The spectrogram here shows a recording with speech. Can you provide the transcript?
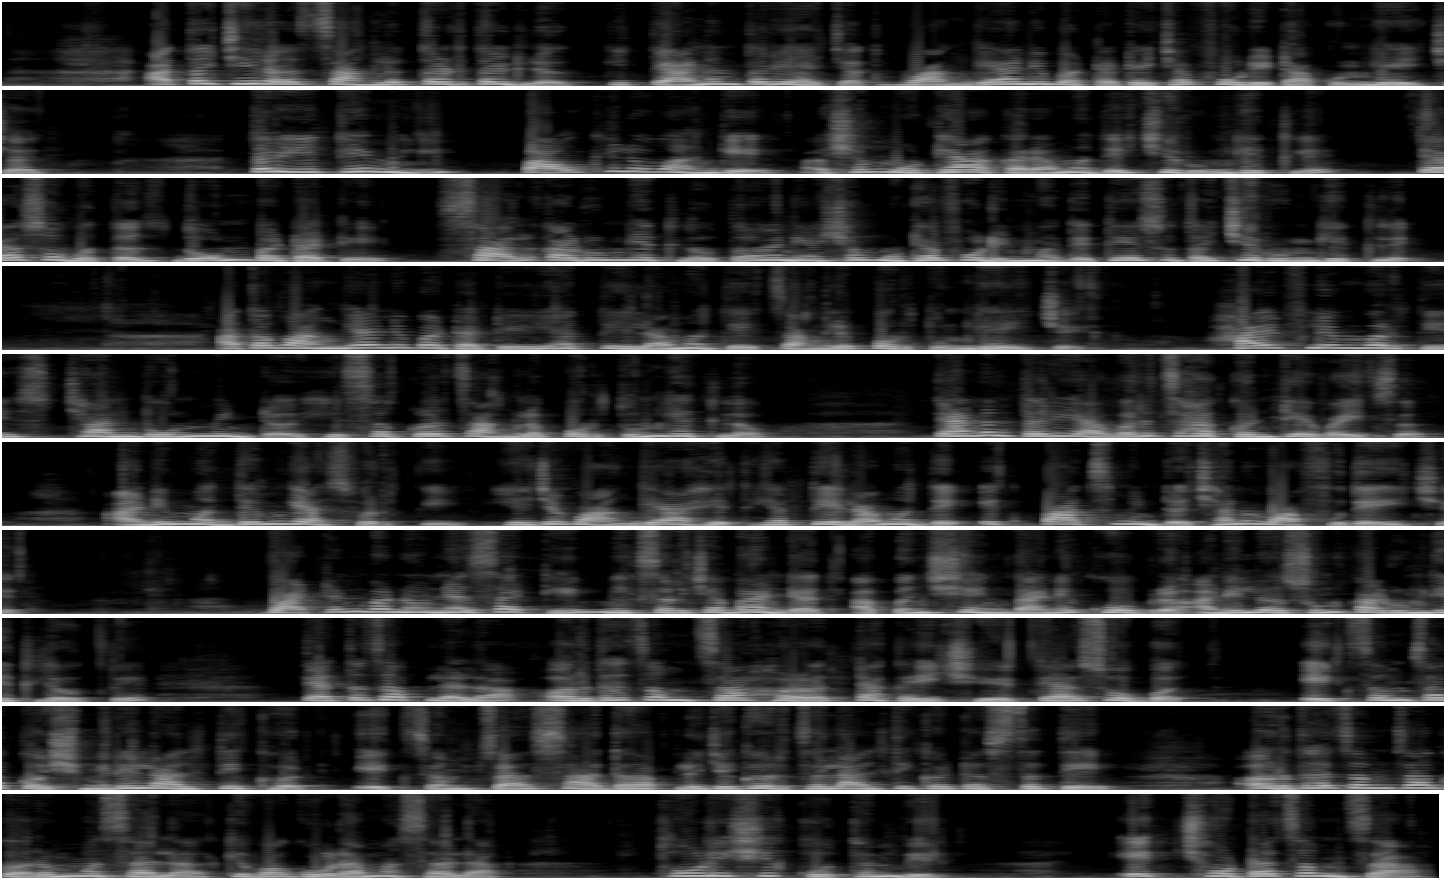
आता जिरं चांगलं तडतडलं की त्यानंतर ह्याच्यात वांगे आणि बटाट्याच्या फोडी टाकून घ्यायच्या तर इथे मी पाव किलो वांगे अशा मोठ्या आकारामध्ये चिरून घेतले. त्यासोबतच दोन बटाटे साल काढून घेतलं होतं आणि अशा मोठ्या फोडींमध्ये ते सुद्धा चिरून घेतले. आता वांगे आणि बटाटे ह्या तेलामध्ये चांगले परतून घ्यायचे. हाय फ्लेमवरती छान दोन मिनटं हे सगळं चांगलं परतून घेतलं. त्यानंतर यावर झाकण ठेवायचं. आणि मध्यम गॅसवरती हे जे वांगे आहेत ह्या तेलामध्ये एक पाच मिनटं छान वाफू द्यायचे. वाटण बनवण्यासाठी मिक्सरच्या भांड्यात आपण शेंगदाणे खोबरं आणि लसूण काढून घेतले होते. त्यातच आपल्याला अर्धा चमचा हळद टाकायची आहे त्यासोबत एक चमचा कश्मीरी लाल तिखट एक चमचा साधं आपलं जे घरचं लाल तिखट असतं ते अर्धा चमचा गरम मसाला किंवा गोडा मसाला थोडीशी कोथिंबीर एक छोटा चमचा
